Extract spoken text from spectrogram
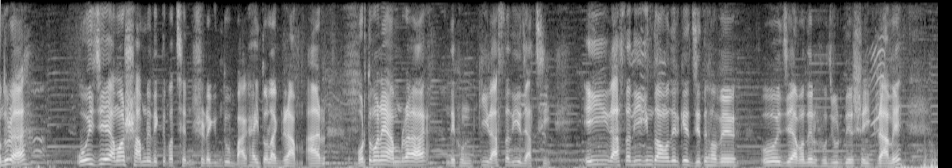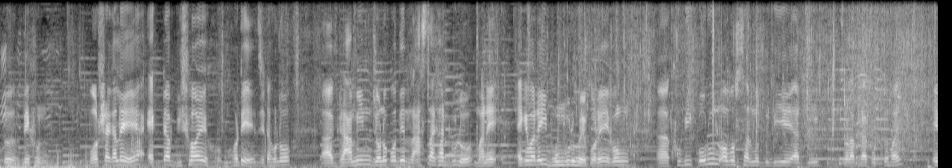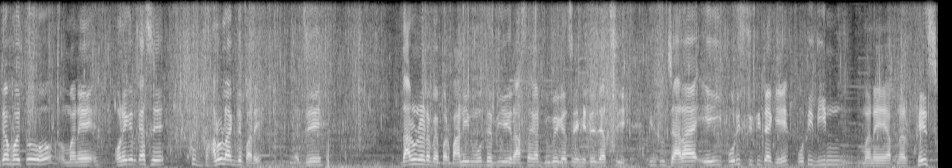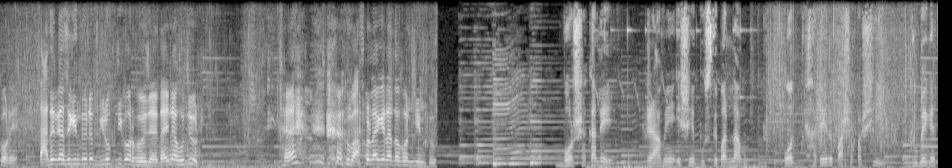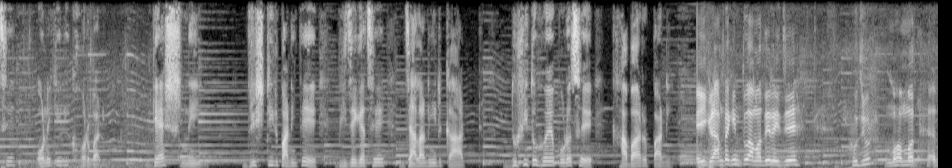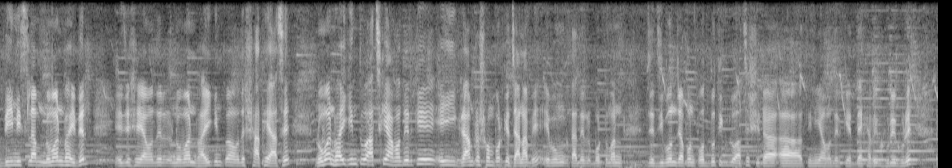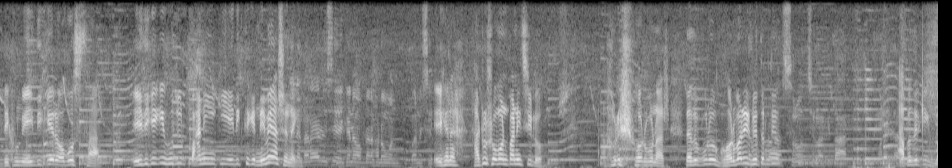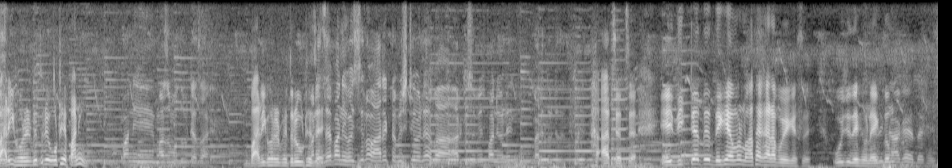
বন্ধুরা, ওই যে আমার সামনে দেখতে পাচ্ছেন, সেটা কিন্তু বাঘাইতলা গ্রাম। আর বর্তমানে আমরা, দেখুন কি রাস্তা দিয়ে যাচ্ছি। এই রাস্তা দিয়ে কিন্তু আমাদেরকে যেতে হবে ওই যে আমাদের হুজুরদের সেই গ্রামে। তো দেখুন, বর্ষাকালে একটা বিষয় ঘটে, যেটা হলো গ্রামীণ জনপদের রাস্তাঘাটগুলো মানে একেবারেই ভঙ্গুর হয়ে পড়ে এবং খুবই করুণ অবস্থার মধ্যে দিয়ে আর কি চলাফেরা করতে হয়। এটা হয়তো মানে অনেকের কাছে খুব ভালো লাগতে পারে যে দারুণ একটা ব্যাপার। পানির মধ্যে দিয়ে রাস্তাঘাট ডুবে গেছে, হেঁটে যাচ্ছি। কিন্তু যারা এই পরিস্থিতিটাকে প্রতিদিন মানে আপনার ফেস করে, তাদের কাছে কিন্তু এটা বিরক্তিকর হয়ে যায়, তাই না হুজুর? হ্যাঁ? ভালো লাগে না তখন কিন্তু। বর্ষাকালে গ্রামে এসে বুঝতে পারলাম পথঘাটের পাশাপাশি ডুবে গেছে অনেকেরই ঘরবাড়ি। গ্যাস নেই। বৃষ্টির পানিতে ভিজে গেছে জ্বালানির কাঠ। দূষিত হয়ে পড়েছে খাবার পানি। এই গ্রামটা কিন্তু আমাদের এই যে হুজুর মোহাম্মদ দিন ইসলাম নোমান ভাইদের, এই যে সেই আমাদের নোমান ভাই কিন্তু আমাদের সাথে আছে। নোমান ভাই কিন্তু আজকে আমাদেরকে এই গ্রামটা সম্পর্কে জানাবে এবং তাদের বর্তমান যে জীবনযাপন পদ্ধতিগুলো আছে সেটা তিনি আমাদেরকে দেখাবে ঘুরে ঘুরে। দেখুন এই দিকের অবস্থা। এইদিকে কি হুজুর পানি কি এই দিক থেকে নেমে আসে নাকি? এখানে হাঁটু সমান পানি ছিল? আরে সর্বনাশ। তা তো পুরো ঘর বাড়ির ভেতর দিয়ে আপনাদের কি বাড়ি ঘরের ভেতরে ওঠে পানি? পানি মাঝে মধ্যে উঠে যায়। বাড়ি ঘরের ভেতরে উঠে মানে যায়। যে পানি হয়েছিল আর একটা বৃষ্টি হলে বা আর কিছু বেশি পানি হলে বাড়িতে উঠে আচ্ছা আচ্ছা। এই দিকটাতে দেখে আমার মাথা খারাপ হয়ে গেছে। ওই যে দেখুন একদম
